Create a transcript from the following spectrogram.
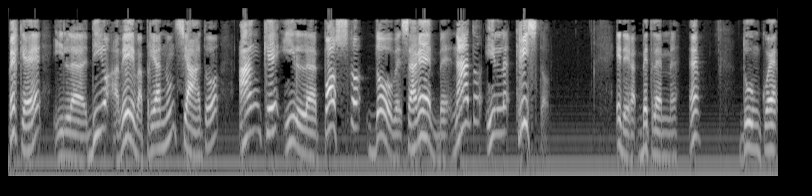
perché il Dio aveva preannunziato anche il posto dove sarebbe nato il Cristo. Ed era Betlemme. Eh? Dunque,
